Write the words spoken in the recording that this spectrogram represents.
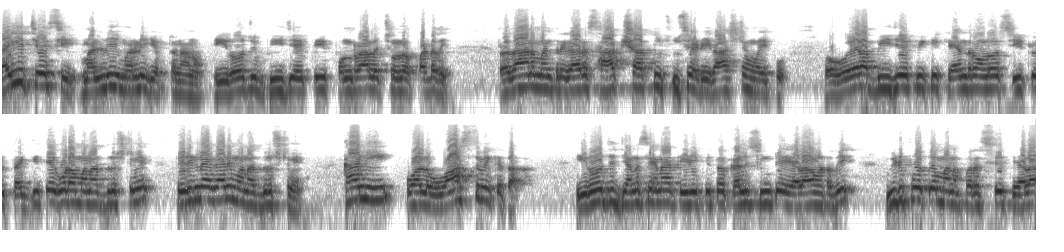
దయచేసి మళ్ళీ మళ్ళీ చెప్తున్నాను ఈరోజు బీజేపీ పునరాలోచనలో పడ్డది. ప్రధానమంత్రి గారు సాక్షాత్తు చూశాడు ఈ రాష్ట్రం వైపు. ఒకవేళ బీజేపీకి కేంద్రంలో సీట్లు తగ్గితే కూడా మన అదృష్టమే పెరిగినా కానీ మన అదృష్టమే. కానీ వాళ్ళ వాస్తవికత ఈరోజు జనసేన టీడీపీతో కలిసి ఉంటే ఎలా ఉంటుంది? విడిపోతే మన పరిస్థితి ఎలా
